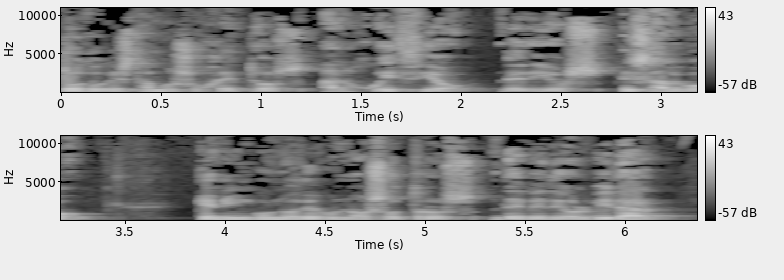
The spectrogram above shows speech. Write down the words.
todos estamos sujetos al juicio de Dios. Es algo que ninguno de nosotros debe de olvidar.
